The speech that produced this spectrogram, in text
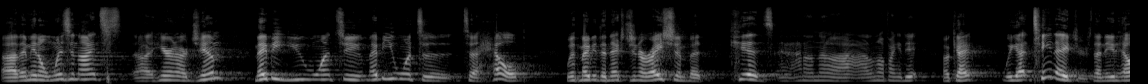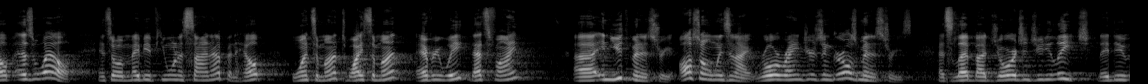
Uh, they meet on Wednesday nights uh, here in our gym. Maybe you want to, maybe you want to, to help with maybe the next generation, but kids, I don't know, I don't know if I can do it. Okay, we got teenagers that need help as well. And so maybe if you want to sign up and help once a month, twice a month, every week, that's fine. Uh, in youth ministry, also on Wednesday night, Royal Rangers and Girls Ministries. That's led by George and Judy Leach. They do,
